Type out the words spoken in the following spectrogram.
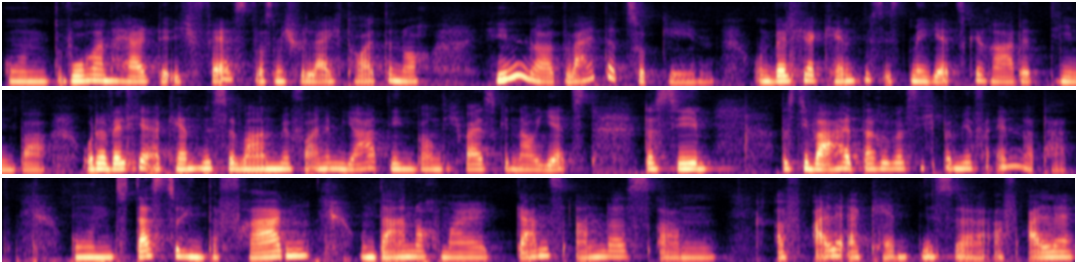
Und woran halte ich fest, was mich vielleicht heute noch hindert, weiterzugehen? Und welche Erkenntnis ist mir jetzt gerade dienbar? Oder welche Erkenntnisse waren mir vor einem Jahr dienbar? Und ich weiß genau jetzt, dass sie dass die Wahrheit darüber sich bei mir verändert hat. Und das zu hinterfragen und da nochmal ganz anders ähm, auf alle Erkenntnisse, auf alle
